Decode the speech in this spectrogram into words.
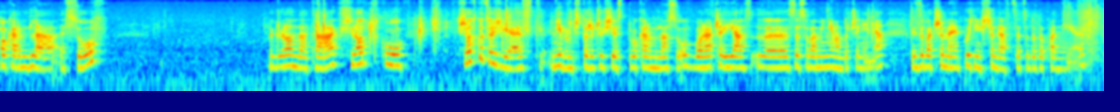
pokarm dla sów. Wygląda tak. W środku, w środku coś jest. Nie wiem, czy to rzeczywiście jest pokarm dla sów, bo raczej ja z, ze nie mam do czynienia. Więc zobaczymy później w ściągawce, co to dokładnie jest.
